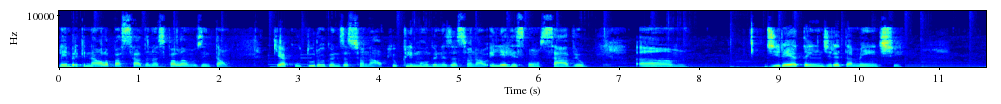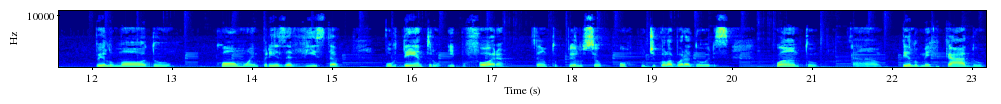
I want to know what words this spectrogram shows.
Lembra que na aula passada nós falamos então que é a cultura organizacional, que o clima organizacional ele é responsável um, direta e indiretamente pelo modo como a empresa é vista por dentro e por fora, tanto pelo seu corpo de colaboradores quanto uh, pelo mercado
